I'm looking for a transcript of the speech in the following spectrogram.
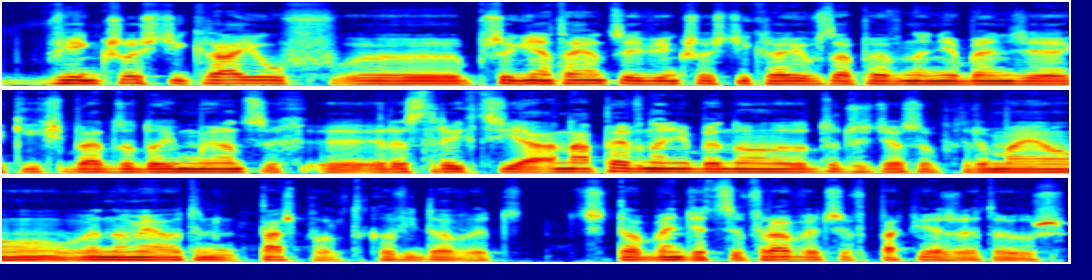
Większości krajów, y, przygniatającej większości krajów zapewne nie będzie jakichś bardzo dojmujących y, restrykcji, a na pewno nie będą one dotyczyć osób, które mają, będą miały ten paszport covidowy. Czy to będzie cyfrowy, czy w papierze, to już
